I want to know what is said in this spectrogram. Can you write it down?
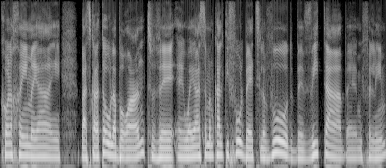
כל החיים היה, אה, בהשכלתו הוא לבורנט, והוא היה סמנכ"ל תפעול בעץ לבוד, בויטה, במפעלים,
